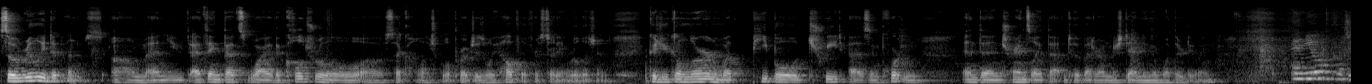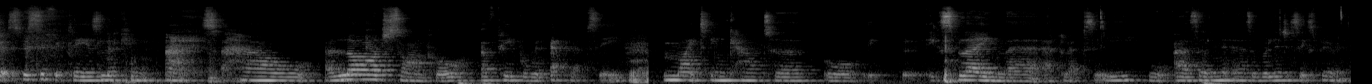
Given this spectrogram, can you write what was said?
So it really depends, um, and you, I think that's why the cultural uh, psychological approach is really helpful for studying religion, because you can learn what people treat as important, and then translate that into a better understanding of what they're doing. And your project specifically is looking at how a large sample of people with epilepsy mm-hmm. might encounter or explain their epilepsy as a as a religious experience.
